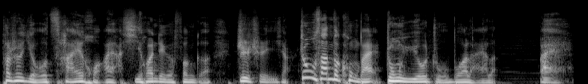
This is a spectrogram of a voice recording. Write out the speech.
他说有才华呀，喜欢这个风格，支持一下。周三的空白终于有主播来了，哎，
